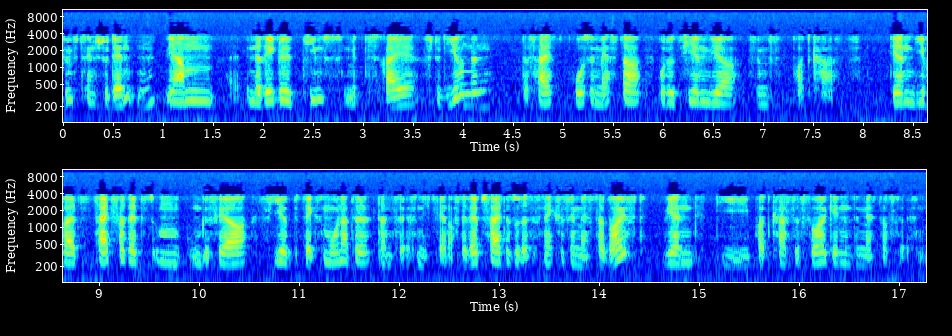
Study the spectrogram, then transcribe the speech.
15 Studenten. Wir haben in der Regel Teams mit drei Studierenden. Das heißt, pro Semester produzieren wir fünf Podcasts. Dann jeweils zeitversetzt um ungefähr vier bis sechs Monate dann veröffentlicht werden auf der Webseite, sodass das nächste Semester läuft, während die Podcasts des vorhergehenden Semesters veröffentlicht werden.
